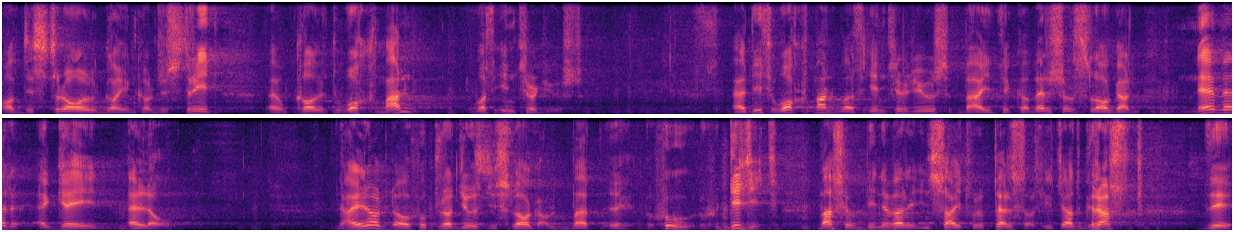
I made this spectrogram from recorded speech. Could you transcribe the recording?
on the stroll going on the street, uh, called Walkman, was introduced. And this Walkman was introduced by the commercial slogan, never again alone. I don't know who produced this slogan, but uh, who, did it must have been a very insightful person. He just grasped the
